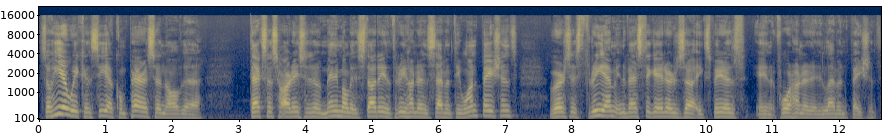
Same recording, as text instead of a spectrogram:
So here we can see a comparison of the Texas Heart Institute minimalist study in 371 patients versus 3M investigators uh, experience in 411 patients.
